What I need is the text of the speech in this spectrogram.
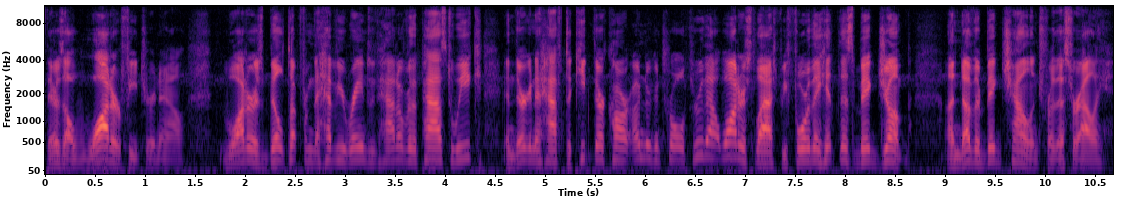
there's a water feature now. Water is built up from the heavy rains we've had over the past week, and they're going to have to keep their car under control through that water splash before they hit this big jump. Another big challenge for this rally.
